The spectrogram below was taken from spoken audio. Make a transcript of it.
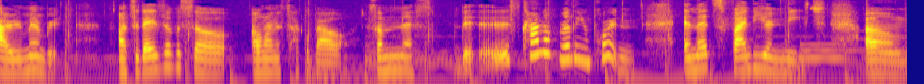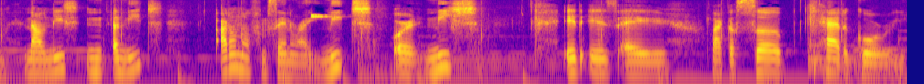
I remembered. On today's episode, I want to talk about something that's it's kind of really important, and that's finding your niche. Um, now, niche, a niche I don't know if I'm saying right, niche or niche. It is a like a subcategory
